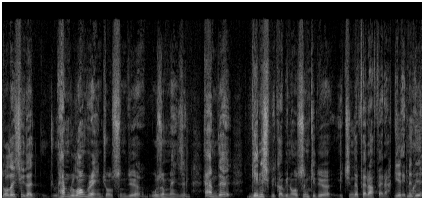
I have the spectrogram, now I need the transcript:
Dolayısıyla hem long range olsun diyor, uzun menzil, hem de geniş bir kabin olsun ki diyor içinde ferah ferah gidelim. Yetmedi. hani.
